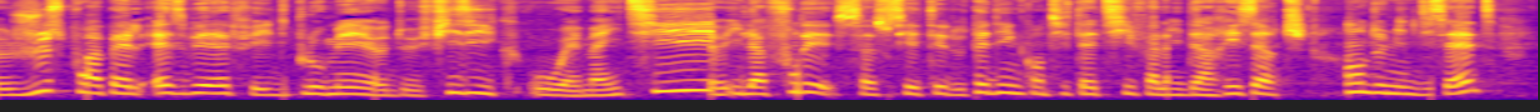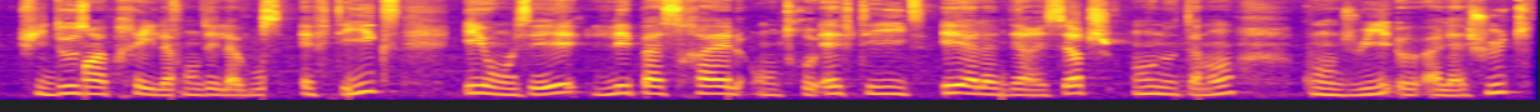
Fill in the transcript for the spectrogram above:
Juste pour rappel, SBF est diplômé de physique au MIT. Il a fondé sa société de trading quantitatif Alameda Research en 2017. Puis deux ans après, il a fondé la bourse FTX. Et on le sait, les passerelles entre FTX et Alameda Research ont notamment conduit à la chute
